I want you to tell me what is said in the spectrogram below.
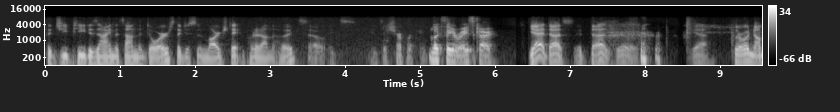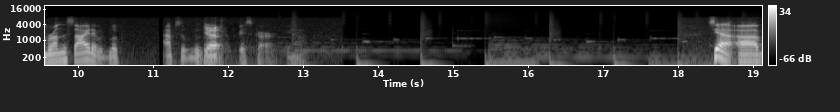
the GP design that's on the doors. They just enlarged it and put it on the hood, so it's it's a sharp looking. Looks like a race car. Yeah, it does. It does really. yeah, throw a number on the side, it would look absolutely Yeah. like a race car. Yeah. So yeah, uh,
